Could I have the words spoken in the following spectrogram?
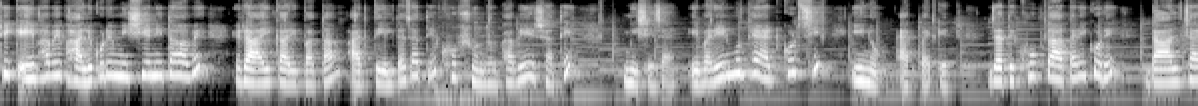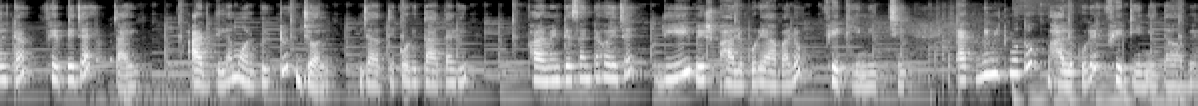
ঠিক এইভাবে ভালো করে মিশিয়ে নিতে হবে। রাই, কারি পাতা আর তেলটা যাতে খুব সুন্দরভাবে এর সাথে মিশে যায়। এবার এর মধ্যে অ্যাড করছি ইনো এক প্যাকেট যাতে খুব তাড়াতাড়ি করে ডাল চালটা ফেপে যায়। তাই আর দিলাম অল্প একটু জল, যাতে করে তাড়াতাড়ি ফার্মেন্টেশনটা হয়ে যায়। দিয়েই বেশ ভালো করে আবারও ফেটিয়ে নিচ্ছি। এক মিনিট মতো ভালো করে ফেটিয়ে নিতে হবে।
